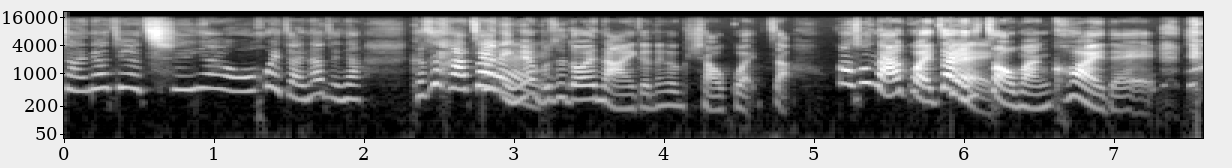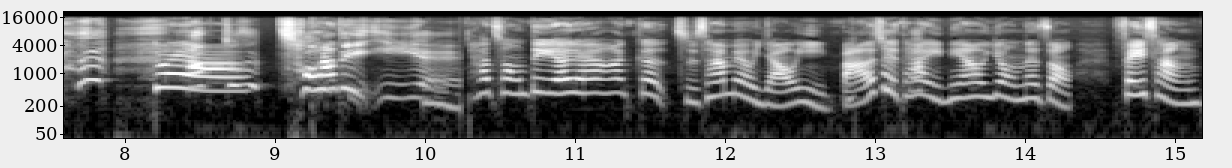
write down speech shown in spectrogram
长一定要记得吃药哦，会长一定要怎样。可是他在里面不是都会拿一个那个小拐杖？他说拿拐杖也是走蛮快的哎，对啊，就是冲第一耶，他冲第一，而且他个只差没有摇尾巴，而且他一定要用那种非常。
